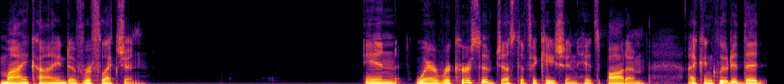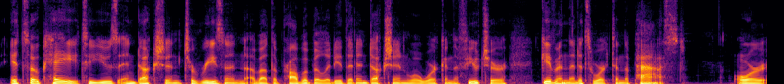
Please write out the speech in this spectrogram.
My Kind of Reflection. In Where Recursive Justification Hits Bottom, I concluded that it's okay to use induction to reason about the probability that induction will work in the future, given that it's worked in the past. Or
